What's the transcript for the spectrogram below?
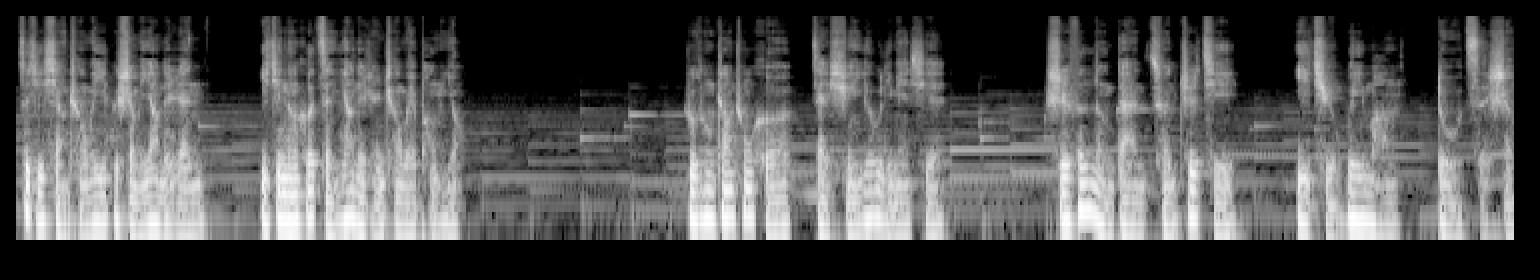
自己想成为一个什么样的人，以及能和怎样的人成为朋友。如同张充和在《寻幽》里面写：“十分冷淡存知己。”一曲微茫度此生。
